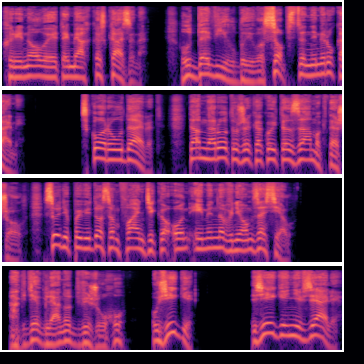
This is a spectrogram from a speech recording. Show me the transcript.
Хреновый — это мягко сказано. Удавил бы его собственными руками. Скоро удавят. Там народ уже какой-то замок нашел. Судя по видосам Фантика, он именно в нем засел. А где глянут движуху? У Зиги? Зиги не взяли.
